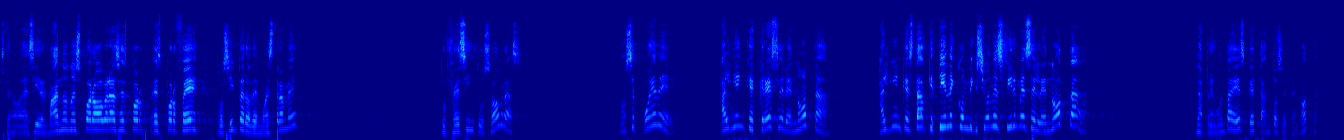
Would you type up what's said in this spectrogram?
Usted me va a decir, hermano, no es por obras, es por, es por fe. Pues sí, pero demuéstrame tu fe sin tus obras. No se puede. Alguien que cree se le nota. Alguien que está que tiene convicciones firmes se le nota. La pregunta es, ¿qué tanto se te nota?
